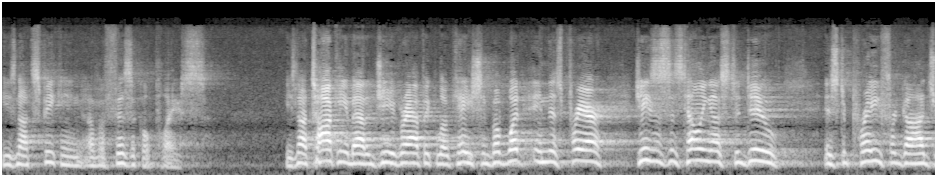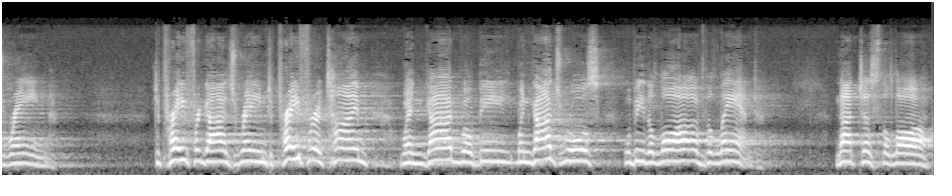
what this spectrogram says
he's not speaking of a physical place. He's not talking about a geographic location, but what in this prayer Jesus is telling us to do is to pray for God's reign. To pray for God's reign, to pray for a time when God will be, when God's rules will be the law of the land, not just the law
